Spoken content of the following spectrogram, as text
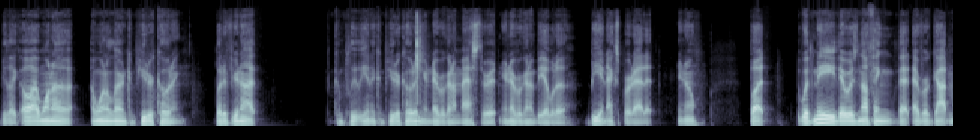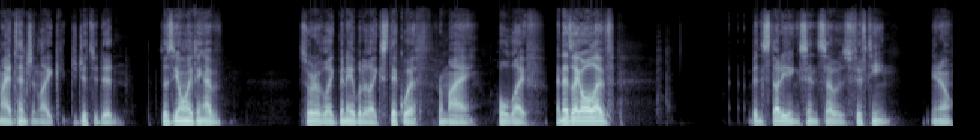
be like, "Oh, I want to I want to learn computer coding." But if you're not completely into computer coding, you're never going to master it. You're never going to be able to be an expert at it, you know? But with me, there was nothing that ever got my attention like jujitsu did. So it's the only thing I've sort of like been able to like stick with for my whole life. And that's like all I've been studying since I was 15, you know?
